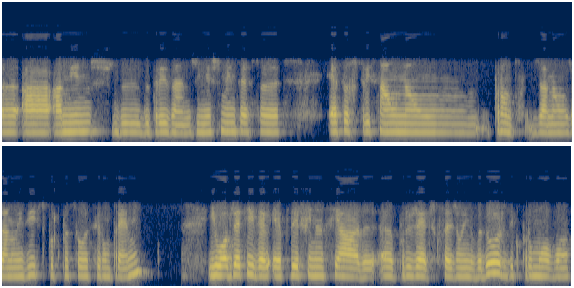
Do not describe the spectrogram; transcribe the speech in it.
uh, há, há, menos de, de três anos. E neste momento essa, essa restrição não, pronto, já não, já não existe porque passou a ser um prémio. E o objetivo é, é poder financiar uh, projetos que sejam inovadores e que promovam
